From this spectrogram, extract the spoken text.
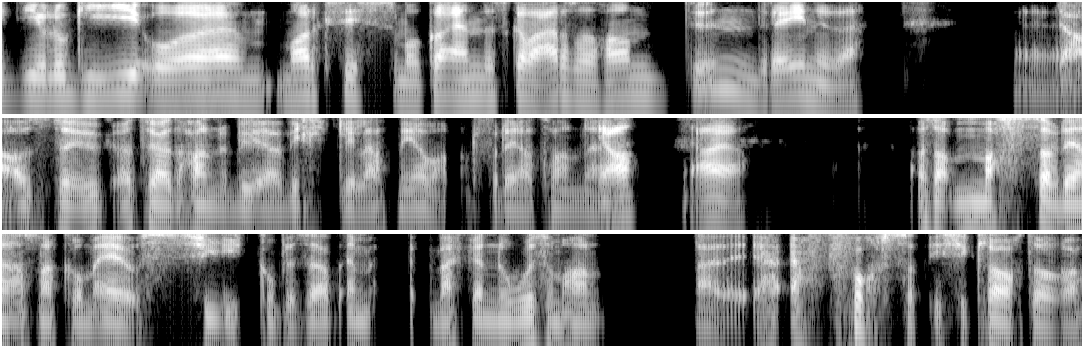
ideologi og eh, marxisme og hva enn det skal være. Så han dundrer inn i det. Ja, altså, jeg tror at han, Vi har virkelig lært mye av han, fordi at han ja, ja, ja. Altså, Masse av det han snakker om, er jo sykt komplisert. Jeg merker noe som han Nei, jeg har fortsatt ikke klart å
